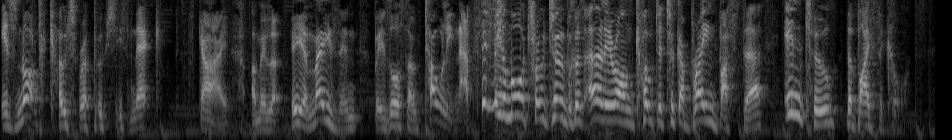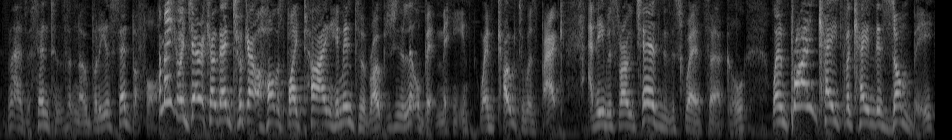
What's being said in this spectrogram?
is not Kota Ibushi's neck. Guy, I mean, look, he amazing, but he's also totally nuts. This is even more true too because earlier on, Kota took a brainbuster into the bicycle. And that is a sentence that nobody has said before. Omega and Jericho then took out Hobbs by tying him into the ropes, which is a little bit mean, when Kota was back and he was throwing chairs into the square circle. When Brian Cage became this zombie,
